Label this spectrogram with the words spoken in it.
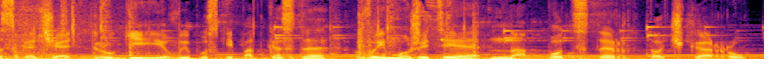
Скачать другие выпуски подкаста вы можете на podster.ru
